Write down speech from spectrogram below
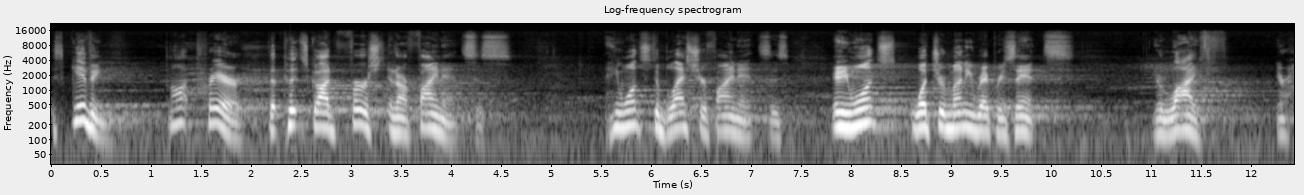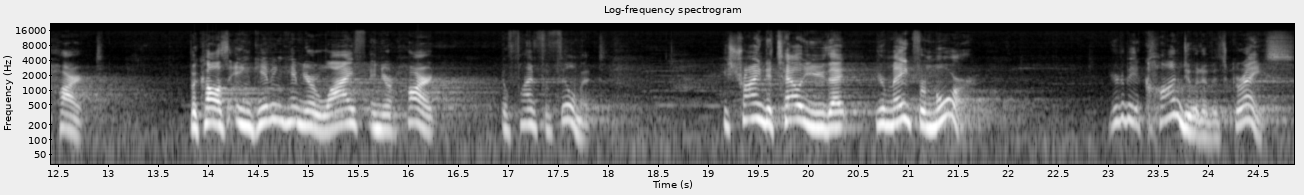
It's giving, not prayer, that puts God first in our finances. He wants to bless your finances, and He wants what your money represents your life, your heart. Because in giving Him your life and your heart, you'll find fulfillment. He's trying to tell you that you're made for more. You're to be a conduit of His grace.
